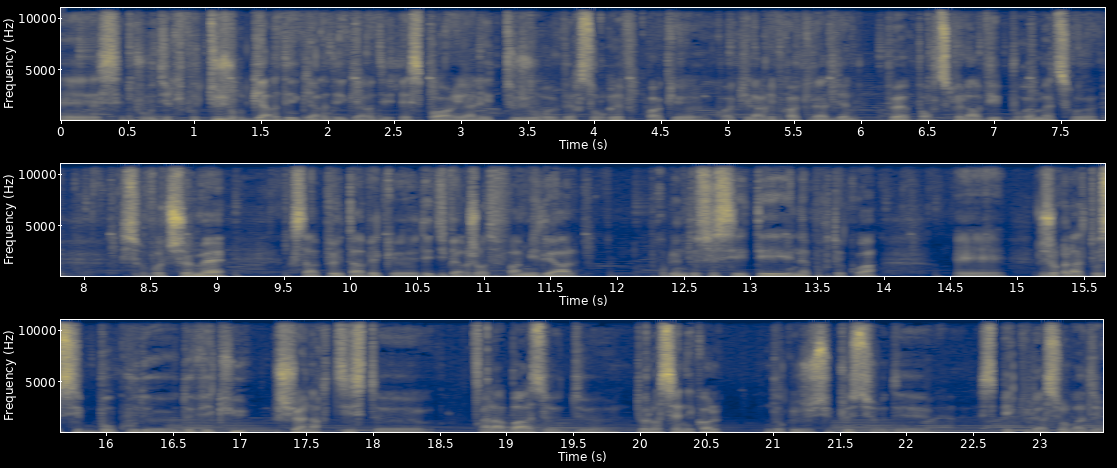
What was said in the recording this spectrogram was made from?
Et c'est pour dire qu'il faut toujours garder, garder, garder espoir et aller toujours vers son rêve, quoi que- quoi qu'il arrive, quoi qu'il advienne. Peu importe ce que la vie pourrait mettre sur, sur votre chemin, ça peut être avec euh, des divergences familiales, problèmes de société, n'importe quoi. Et je relate aussi beaucoup de, de vécu. Je suis un artiste euh, à la base de, de l'ancienne école, donc je suis plus sur des spéculations, on va dire,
